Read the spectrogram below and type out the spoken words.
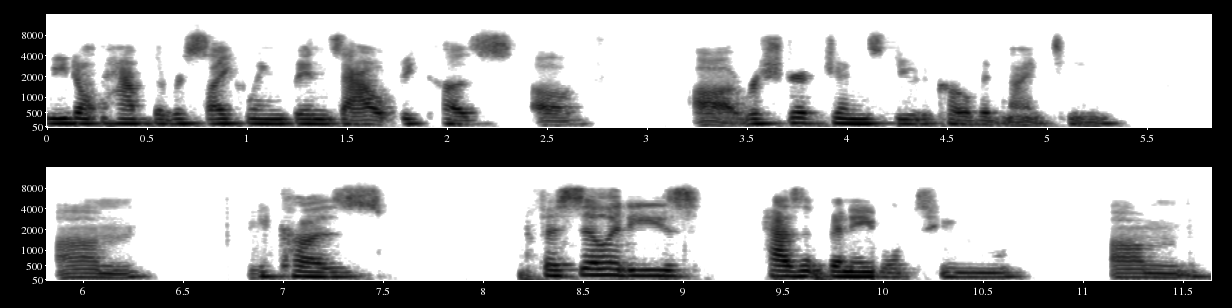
we don't have the recycling bins out because of uh, restrictions due to COVID 19. Um, because facilities hasn't been able to um,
